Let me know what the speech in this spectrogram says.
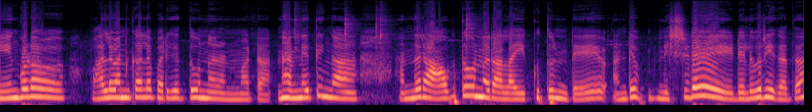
నేను కూడా వాళ్ళ వెనకాల పరిగెత్తూ ఉన్నాను అనమాట నన్నైతే ఇంకా అందరు ఆపుతూ ఉన్నారు అలా ఎక్కుతుంటే. అంటే నెక్స్ట్ డే డెలివరీ కదా.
